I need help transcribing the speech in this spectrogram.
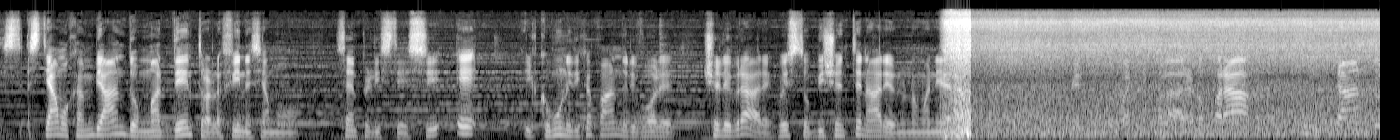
stiamo cambiando ma dentro alla fine siamo sempre gli stessi e il comune di Capandori vuole celebrare questo bicentenario in una maniera del tutto particolare, lo farà puntando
